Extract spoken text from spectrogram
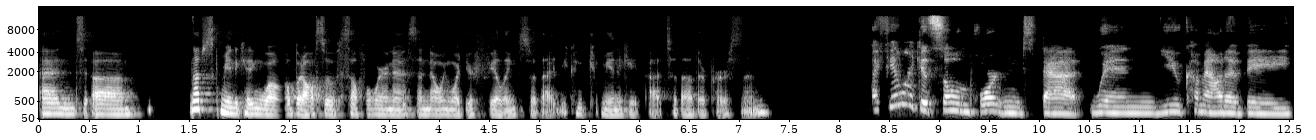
And um, not just communicating well, but also self awareness and knowing what you're feeling so that you can communicate that to the other person. I feel like it's so important that when you come out of a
